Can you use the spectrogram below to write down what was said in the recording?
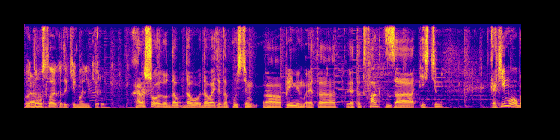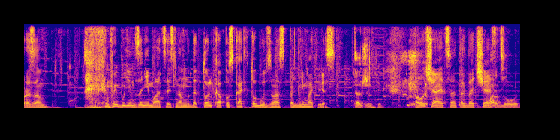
Поэтому у Славика такие маленькие руки. Хорошо, вот да- да- давайте, допустим, э, примем этот, этот факт за истину. Каким образом мы будем заниматься, если нам надо только опускать? Кто будет за нас поднимать вес? Таджики. Получается, тогда часть Мордовы.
